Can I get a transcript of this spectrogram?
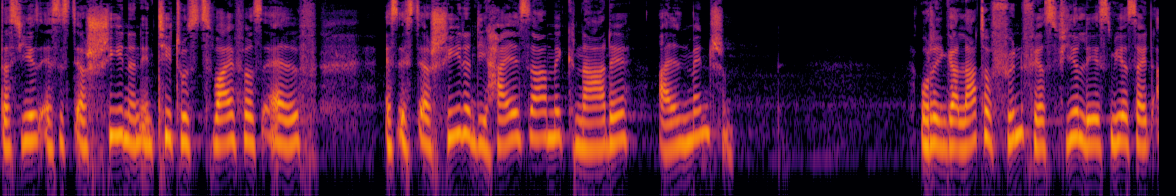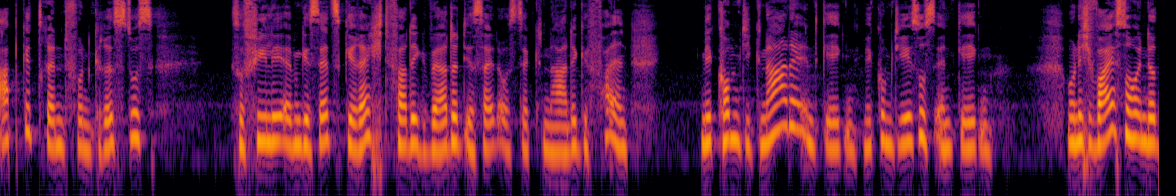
dass es ist erschienen in Titus 2, Vers 11, es ist erschienen die heilsame Gnade allen Menschen. Oder in Galater 5, Vers 4 lesen wir, ihr seid abgetrennt von Christus, so viele ihr im Gesetz gerechtfertigt werdet, ihr seid aus der Gnade gefallen. Mir kommt die Gnade entgegen, mir kommt Jesus entgegen. Und ich weiß noch in, der,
